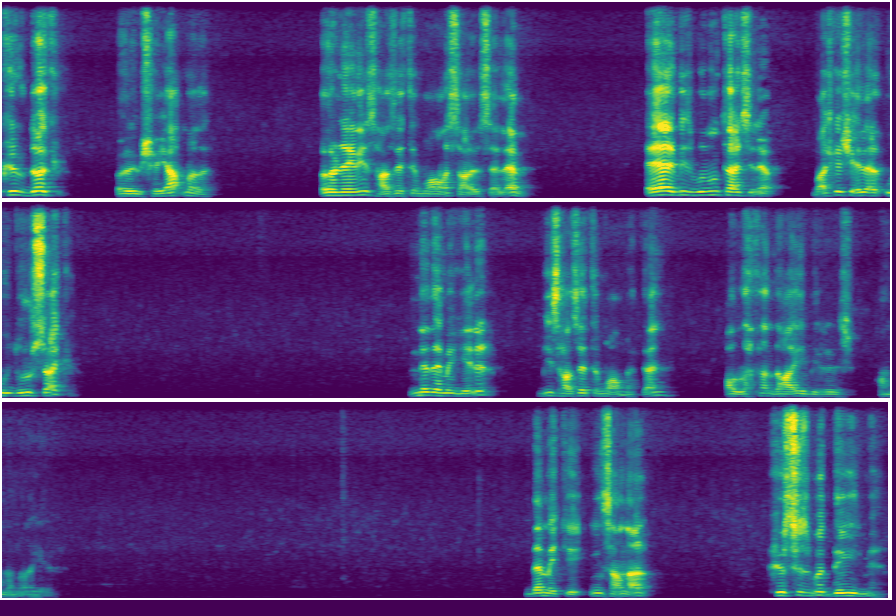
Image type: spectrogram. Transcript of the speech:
kır, dök öyle bir şey yapmadı. Örneğimiz Hazreti Muhammed sallallahu aleyhi ve sellem. Eğer biz bunun tersine başka şeyler uydurursak ne demek gelir? Biz Hazreti Muhammed'den Allah'tan daha iyi biliriz anlamına gelir. Demek ki insanlar hırsız mı değil mi?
